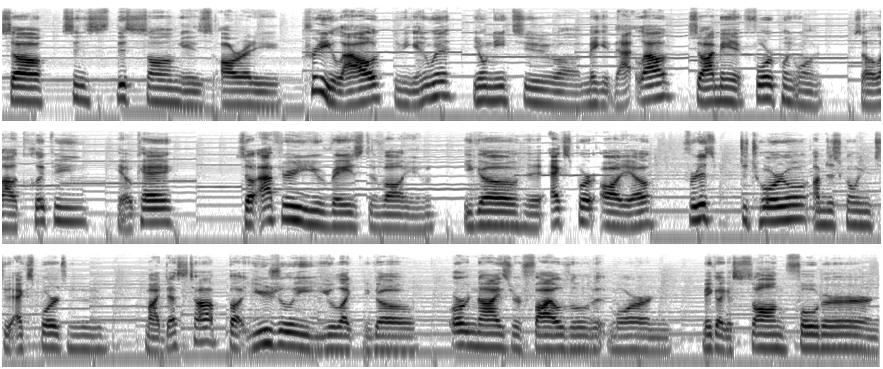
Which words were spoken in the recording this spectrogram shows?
So since this song is already pretty loud to begin with, you don't need to uh, make it that loud. So I made it 4.1. So loud clipping, hit OK. So after you raise the volume, you go to export audio. For this tutorial, I'm just going to export to my desktop, but usually you like to go organize your files a little bit more and make like a song folder and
